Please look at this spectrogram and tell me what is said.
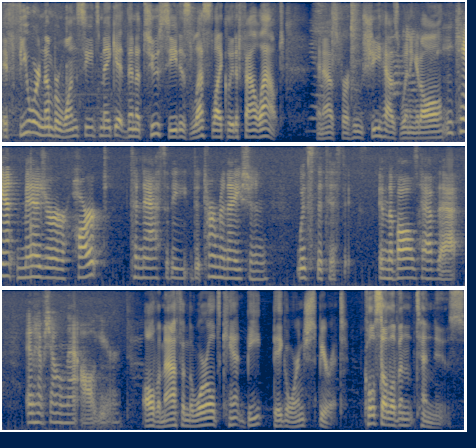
If fewer number one seeds make it, then a two seed is less likely to foul out. And as for who she has winning it all, you can't measure heart, tenacity, determination with statistics. And the Vols have that and have shown that all year. All the math in the world can't beat Big Orange Spirit. Cole Sullivan, 10 News.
